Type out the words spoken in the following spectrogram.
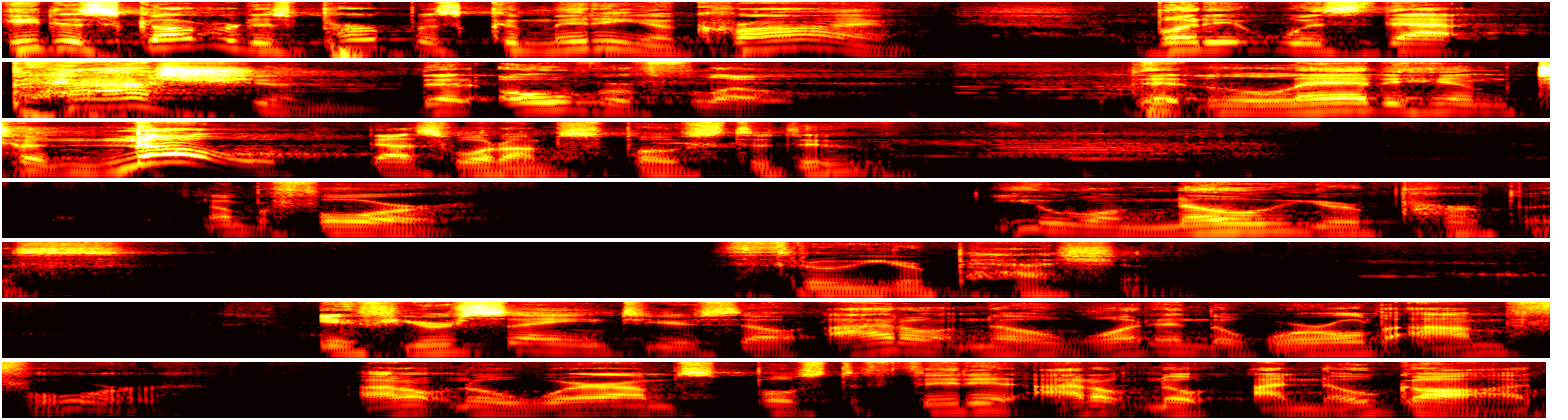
He discovered his purpose committing a crime. But it was that passion that overflowed that led him to know that's what I'm supposed to do. Number four, you will know your purpose through your passion. If you're saying to yourself, I don't know what in the world I'm for, I don't know where I'm supposed to fit in. I don't know. I know God.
